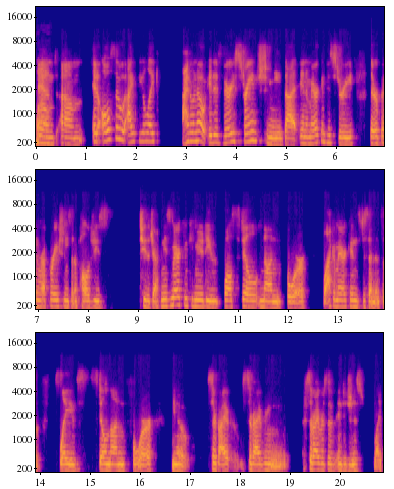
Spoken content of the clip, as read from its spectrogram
And um, it also, I feel like, I don't know, it is very strange to me that in American history, there have been reparations and apologies to the Japanese American community, while still none for Black Americans, descendants of slaves, still none for, you know, survive, surviving survivors of indigenous like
